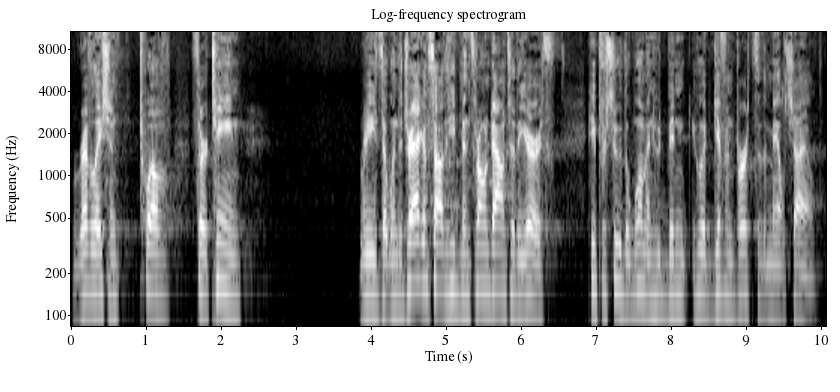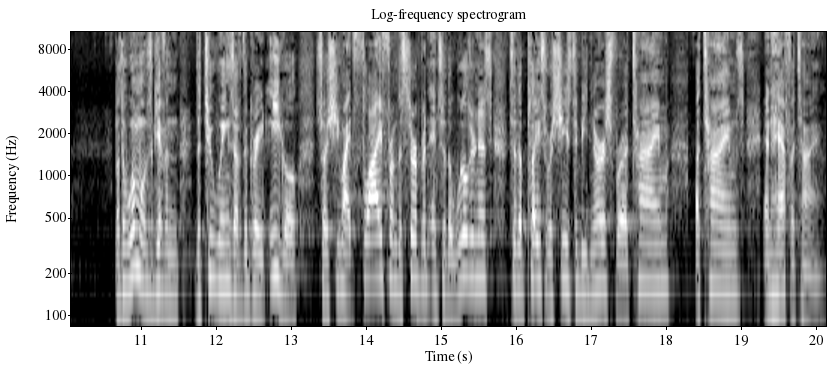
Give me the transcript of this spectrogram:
Revelation 12 13 reads that when the dragon saw that he'd been thrown down to the earth, he pursued the woman who'd been, who had given birth to the male child. But the woman was given the two wings of the great eagle so she might fly from the serpent into the wilderness to the place where she is to be nourished for a time, a times, and half a time.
